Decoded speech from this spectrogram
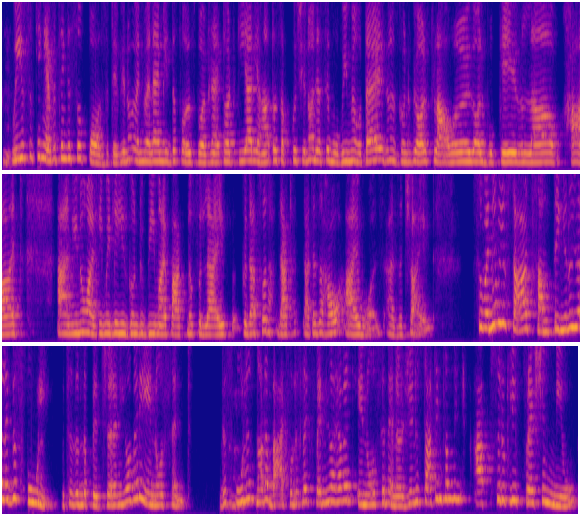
Hmm. We used to think everything is so positive. You know, when, when I meet the first boyfriend, I thought कि यार यहाँ तो सब कुछ you know जैसे movie में होता है, you know, it's going to be all flowers, all bouquets, love, heart, and you know, ultimately he's going to be my partner for life. Because that's what that that is how I was as a child. So whenever you start something, you know, you're like this fool, which is in the picture, and you're very innocent. This fool is not a bad fool. It's like when you have an innocent energy and you're starting something absolutely fresh and new,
